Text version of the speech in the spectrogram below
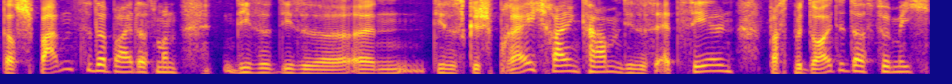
das Spannendste dabei, dass man diese, diese, äh, dieses Gespräch reinkam, dieses Erzählen, was bedeutet das für mich?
